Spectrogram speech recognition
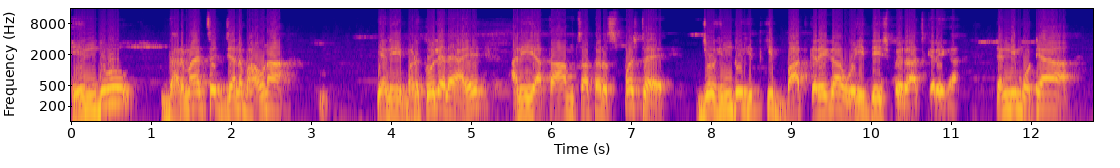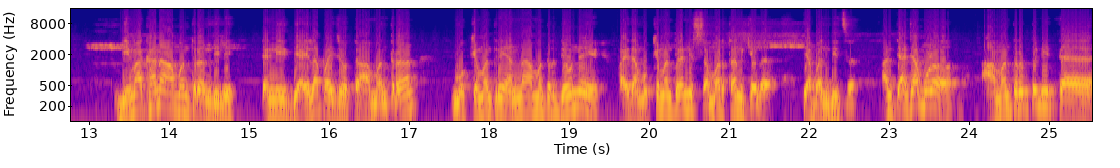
हिंदू धर्माचे जनभावना यांनी भडकवलेला आहे. आणि आता आमचा तर स्पष्ट आहे जो हिंदू हित की बात करेगा वही देश पे राज करेगा. त्यांनी मोठ्या दिमाखानं आमंत्रण दिले. त्यांनी द्यायला पाहिजे होतं आमंत्रण. मुख्यमंत्री यांना आमंत्रण देऊन नये फायदा मुख्यमंत्र्यांनी समर्थन केलं या बंदीचं. आणि त्याच्यामुळं आमंत्रण तुम्ही त्या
